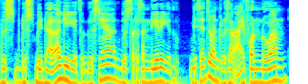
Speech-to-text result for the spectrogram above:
dus dus beda lagi gitu. Dusnya dus tersendiri gitu. Biasanya cuma tulisan iPhone doang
